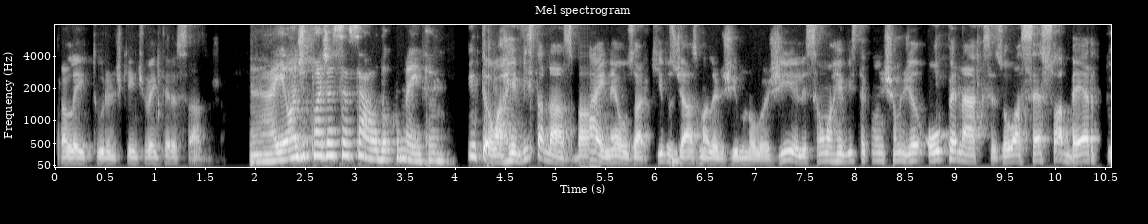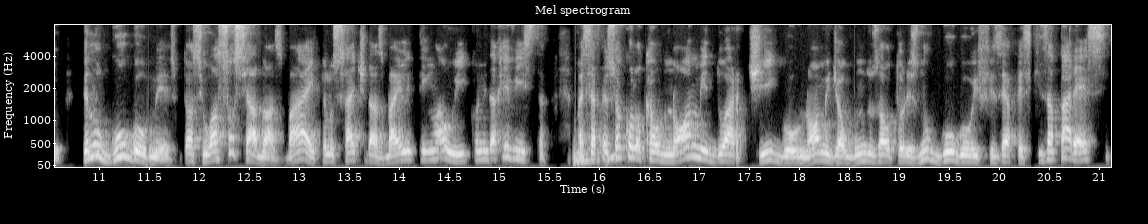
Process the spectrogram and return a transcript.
para leitura de quem tiver interessado. Já. Ah, e onde pode acessar o documento? Então, a revista da ASBAI, né, os arquivos de asma, alergia e imunologia, eles são uma revista que a gente chama de open access, ou acesso aberto, pelo Google mesmo. Então, assim, o associado à ASBAI, pelo site da ASBAI, ele tem lá o ícone da revista. Mas se a uhum. pessoa colocar o nome do artigo ou o nome de algum dos autores no Google e fizer a pesquisa, aparece.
